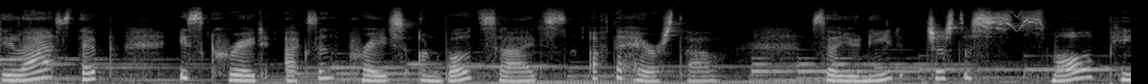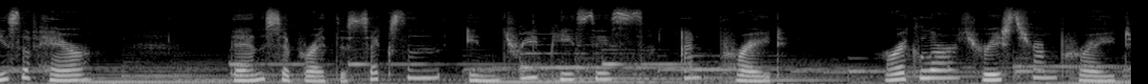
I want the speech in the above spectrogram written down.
The last step is create accent braids on both sides of the hairstyle. So you need just a small piece of hair, then separate the section in three pieces and braid regular three-strand braid.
